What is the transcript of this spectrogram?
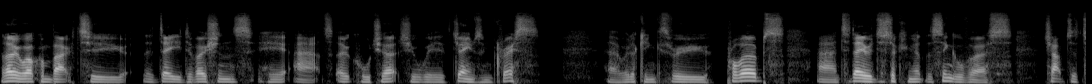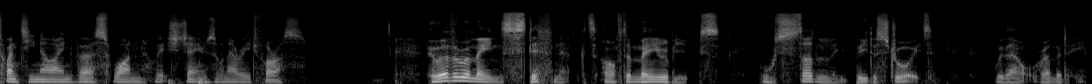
Hello, welcome back to the daily devotions here at Oak Hall Church. You're with James and Chris. Uh, we're looking through Proverbs, and today we're just looking at the single verse, chapter 29, verse 1, which James will now read for us. Whoever remains stiff necked after many rebukes will suddenly be destroyed without remedy.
